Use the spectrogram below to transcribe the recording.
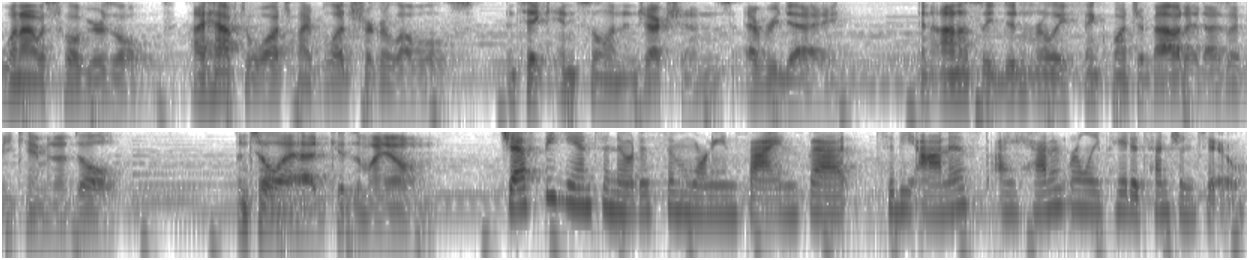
when I was 12 years old. I have to watch my blood sugar levels and take insulin injections every day, and honestly didn't really think much about it as I became an adult until I had kids of my own. Jeff began to notice some warning signs that, to be honest, I hadn't really paid attention to.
